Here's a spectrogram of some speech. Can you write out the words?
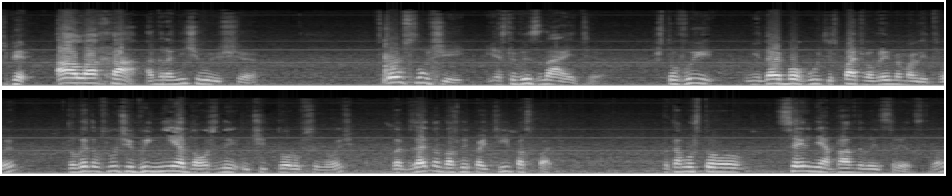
Теперь, Аллаха, ограничивающая в том случае, если вы знаете, что вы, не дай Бог, будете спать во время молитвы, то в этом случае вы не должны учить Тору всю ночь, вы обязательно должны пойти и поспать. Потому что цель не оправдывает средства.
